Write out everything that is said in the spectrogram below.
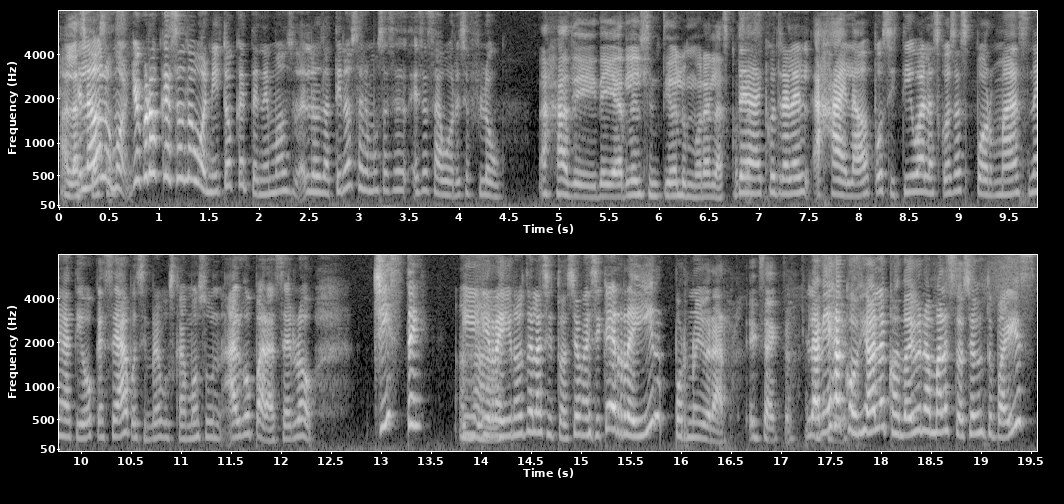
a las el lado del humor. Yo creo que eso es lo bonito que tenemos. Los latinos tenemos ese, ese sabor, ese flow. Ajá, de, de darle el sentido del humor a las de cosas. encontrar el, ajá, el lado positivo a las cosas, por más negativo que sea, pues siempre buscamos un algo para hacerlo chiste y, y reírnos de la situación. Así que reír por no llorar. Exacto. La vieja confiable cuando hay una mala situación en tu país,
